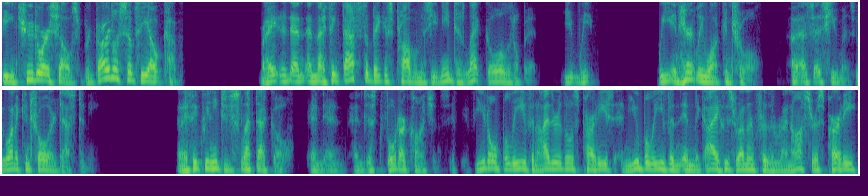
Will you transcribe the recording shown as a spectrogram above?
being true to ourselves, regardless of the outcome. Right. And and I think that's the biggest problem is you need to let go a little bit. You, we we inherently want control uh, as, as humans. We want to control our destiny. And I think we need to just let that go and, and, and just vote our conscience. If, if you don't believe in either of those parties and you believe in, in the guy who's running for the Rhinoceros Party,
